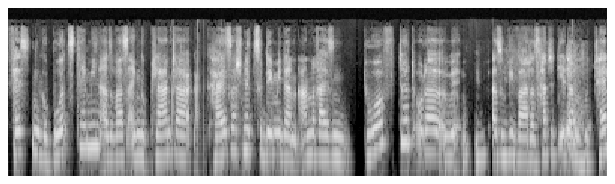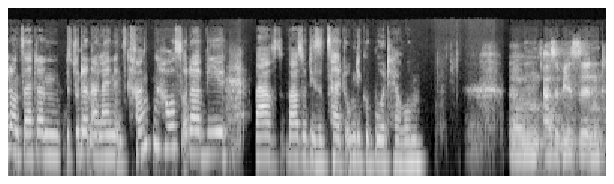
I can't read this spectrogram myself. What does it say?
festen Geburtstermin? Also war es ein geplanter Kaiserschnitt, zu dem ihr dann anreisen durftet? Oder also wie war das? Hattet ihr dann ein Hotel und seid dann, bist du dann alleine ins Krankenhaus oder wie war, war so diese Zeit um die Geburt herum? Ähm, also wir sind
